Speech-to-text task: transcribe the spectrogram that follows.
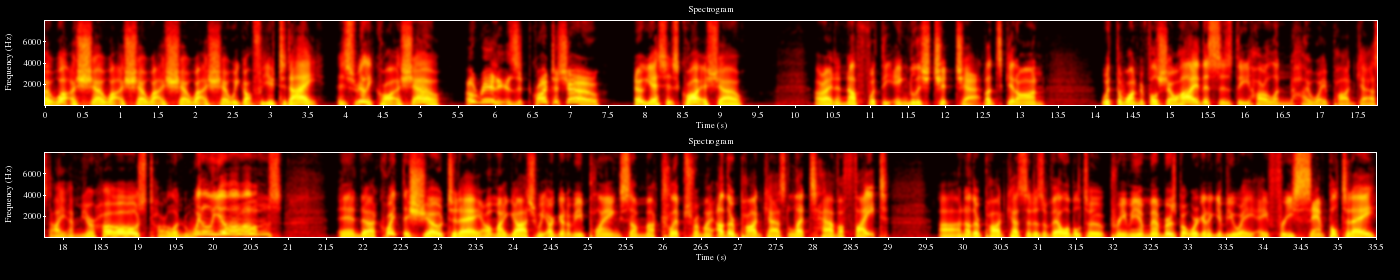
Oh, what a show, what a show, what a show, what a show we got for you today. It's really quite a show. Oh, really? Is it quite a show? Oh, yes, it's quite a show. All right, enough with the English chit chat. Let's get on with the wonderful show. Hi, this is the Harland Highway Podcast. I am your host, Harland Williams. And uh, quite the show today. Oh my gosh, we are going to be playing some uh, clips from my other podcast, Let's Have a Fight. Uh, another podcast that is available to premium members, but we're going to give you a, a free sample today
